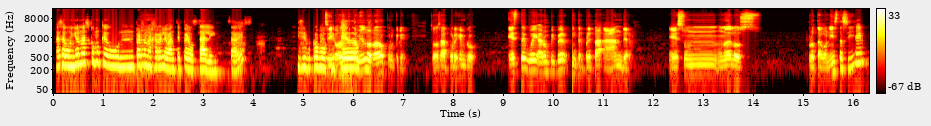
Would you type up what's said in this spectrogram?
O sea, según yo no es como que un personaje relevante, pero sale, ¿sabes? Y sí fue como, Sí, ¿qué o sea, pedo? también es lo raro porque, o sea, por ejemplo, este güey, Aaron Piper, interpreta a Ander. Es un, uno de los protagonistas, ¿sí? Sí,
